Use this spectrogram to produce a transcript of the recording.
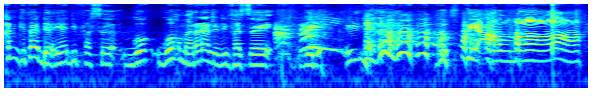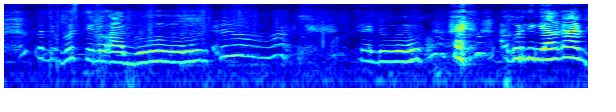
kan kita ada ya di fase gue gue kemarin ada di fase jadi Gusti Allah. Gusti Nu Agung. Aduh. Hei aku ditinggalkan.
